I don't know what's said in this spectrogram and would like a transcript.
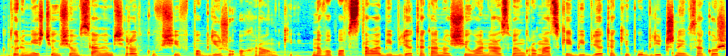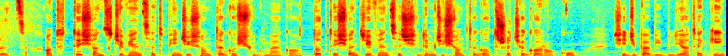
który mieścił się w samym środku wsi w pobliżu Ochronki. Nowo powstała biblioteka nosiła nazwę Gromadzkiej Biblioteki Publicznej w Zagorzycach. Od 1957 do 1973 roku siedziba biblioteki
